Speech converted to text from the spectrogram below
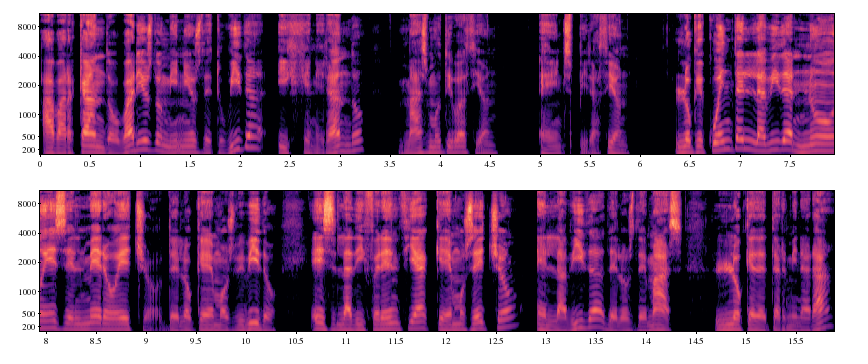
abarcando varios dominios de tu vida y generando más motivación e inspiración. Lo que cuenta en la vida no es el mero hecho de lo que hemos vivido, es la diferencia que hemos hecho en la vida de los demás, lo que determinará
